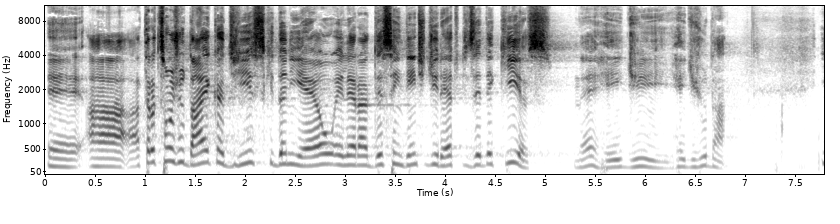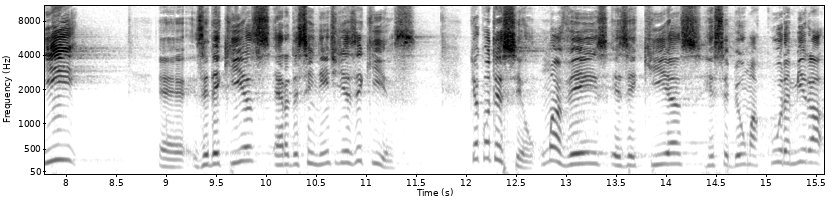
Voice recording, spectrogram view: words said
é, a, a, tradição judaica diz que Daniel ele era descendente direto de Zedequias, né, rei, de, rei de Judá. E é, Zedequias era descendente de Ezequias. O que aconteceu? Uma vez Ezequias recebeu uma cura mira,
